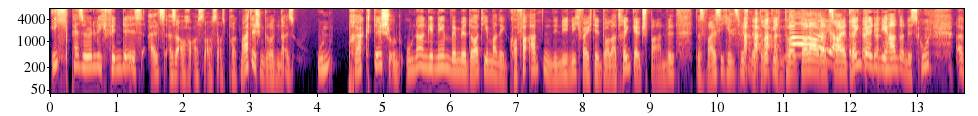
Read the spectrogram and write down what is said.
ich persönlich finde es als, also auch aus, aus, aus pragmatischen Gründen, als un praktisch und unangenehm, wenn mir dort jemand den Koffer abnimmt. Nicht, nicht, weil ich den Dollar Trinkgeld sparen will. Das weiß ich inzwischen. Da drücke ich einen Dollar oder zwei ja. Trinkgeld in die Hand und ist gut. Ähm,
